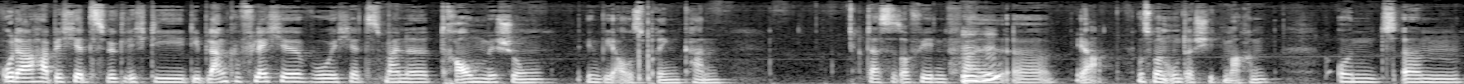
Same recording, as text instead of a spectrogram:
Oder habe ich jetzt wirklich die, die blanke Fläche, wo ich jetzt meine Traummischung irgendwie ausbringen kann. Das ist auf jeden Fall, mhm. äh, ja, muss man einen Unterschied machen. Und ähm,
